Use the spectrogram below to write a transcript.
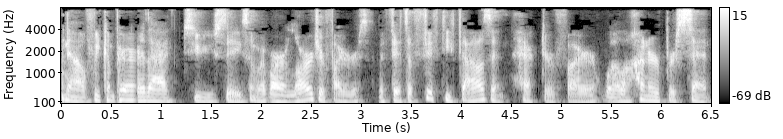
Now, if we compare that to, say, some of our larger fires, if it's a 50,000 hectare fire, well, 100%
